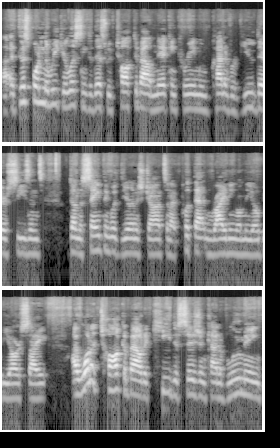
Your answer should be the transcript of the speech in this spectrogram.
uh, at this point in the week, you're listening to this, we've talked about Nick and Kareem. We've kind of reviewed their seasons, done the same thing with D'Ernest Johnson. I put that in writing on the OBR site. I want to talk about a key decision kind of looming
